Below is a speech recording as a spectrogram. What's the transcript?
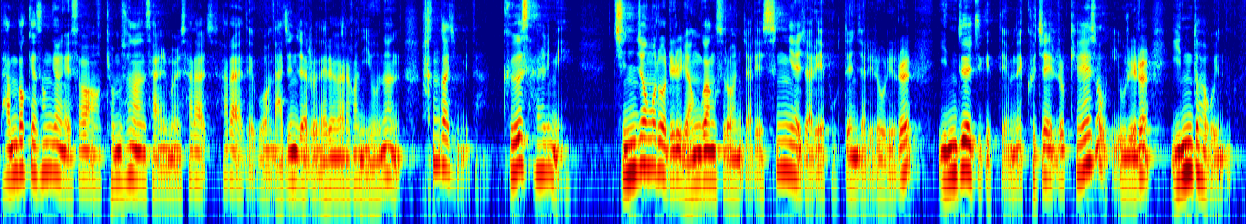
반복해 성경에서 겸손한 삶을 살아, 살아야 되고 낮은 자리로 내려가라고 하는 이유는 한 가지입니다. 그 삶이 진정으로 우리를 영광스러운 자리에 승리의 자리에 복된 자리로 우리를 인도해 주기 때문에 그 자리로 계속 우리를 인도하고 있는 거예요.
